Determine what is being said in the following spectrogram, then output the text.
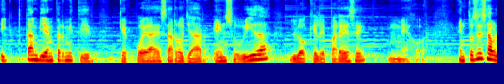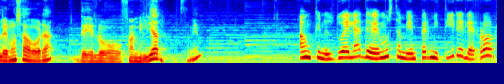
y también permitir que pueda desarrollar en su vida lo que le parece mejor. Entonces hablemos ahora de lo familiar, ¿está bien? Aunque nos duela, debemos también permitir el error.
